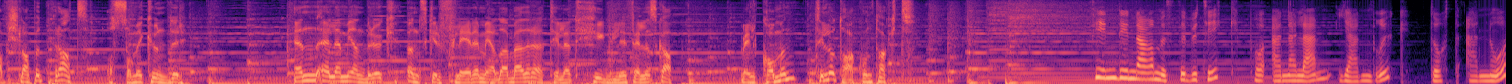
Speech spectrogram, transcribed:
avslappet prat, også med kunder. NLM Gjenbruk ønsker flere medarbeidere til et hyggelig fellesskap. Velkommen til å ta kontakt. Finn din nærmeste butikk på nlmgjenbruk.no.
